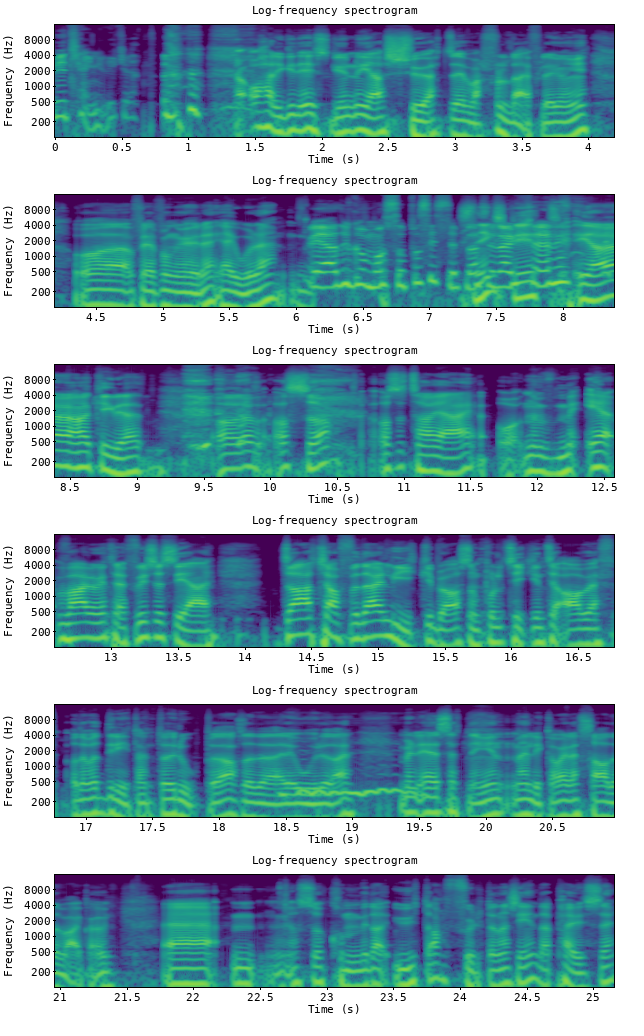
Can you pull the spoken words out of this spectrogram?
Vi trenger ikke dette. Ja, og herregud, jeg husker når jeg skjøt i hvert fall deg flere ganger, og flere Unge Høyre. Jeg gjorde det. ja, du kom også på sisteplass i dag. Ja, ja, ok, greit. Og, og, så, og så tar jeg og med, Hver gang jeg treffer, så sier jeg da traff jeg deg like bra som politikken til AUF. Og det var dritlangt å rope det, altså det der ordet der. Men eh, setningen, men likevel, jeg sa det hver gang. Eh, mm, og så kommer vi da ut, da, fullt av energi. Det er pause.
